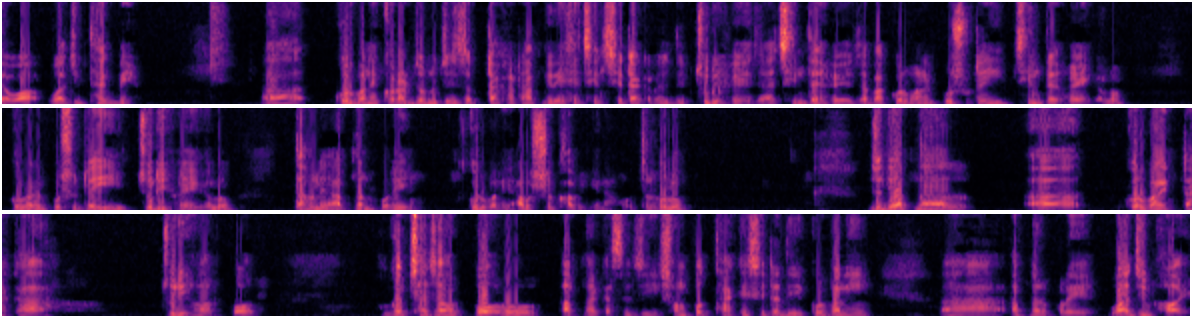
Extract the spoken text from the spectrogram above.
দেওয়া ওয়াজিব থাকবে? কোরবানি করার জন্য যে টাকাটা আপনি রেখেছেন, সে টাকাটা যদি চুরি হয়ে যায়, ছিনতাই হয়ে যায় বা কোরবানির পশুটাই ছিনতাই হয়ে গেল, কোরবানির পশুটাই চুরি হয়ে গেল, তাহলে আপনার উপরে কোরবানি আবশ্যক হবে কিনা? উত্তর হলো, যদি আপনার কোরবানির টাকা চুরি হওয়ার পর, গচ্ছা যাওয়ার পরও আপনার কাছে যে সম্পদ থাকে, সেটা দিয়ে কোরবানি আপনার উপরে ওয়াজিব হয়,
